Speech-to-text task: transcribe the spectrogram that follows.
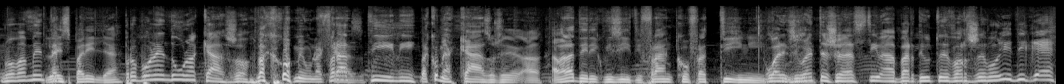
nuovamente. Lei spariglia? proponendo uno a caso. Ma come una Fra casa? Frattini. Ma come a caso? Cioè, ah, avrà dei requisiti, Franco Frattini. Guardi, sicuramente c'è la stima da parte di tutte le forze politiche,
